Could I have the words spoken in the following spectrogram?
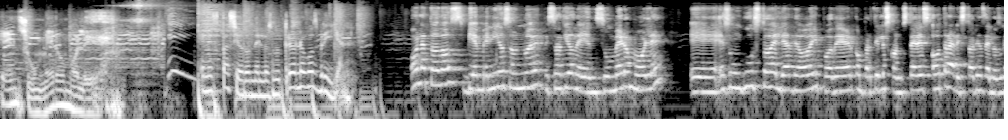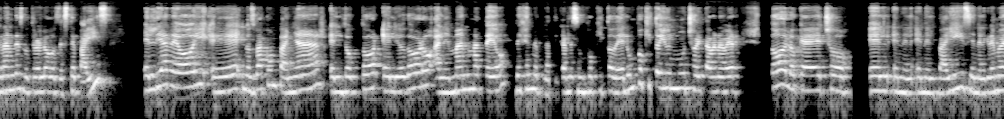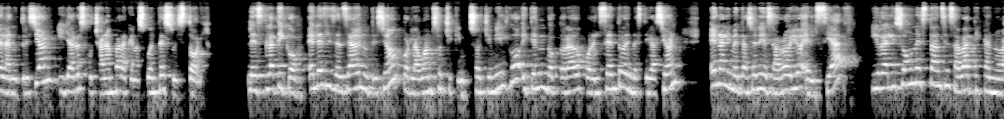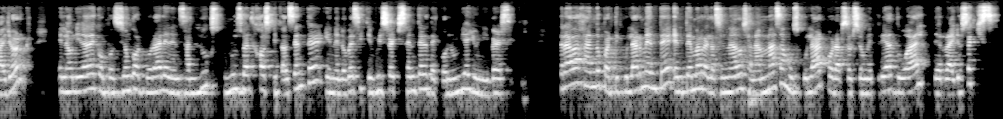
en su mero mole. El espacio donde los nutriólogos brillan. Hola a todos, bienvenidos a un nuevo episodio de En su mero mole. Eh, es un gusto el día de hoy poder compartirles con ustedes otra de las historias de los grandes nutriólogos de este país. El día de hoy eh, nos va a acompañar el doctor Eliodoro Alemán Mateo. Déjenme platicarles un poquito de él, un poquito y un mucho. Ahorita van a ver todo lo que ha hecho él en el, en el país y en el gremio de la nutrición y ya lo escucharán para que nos cuente su historia. Les platico, él es licenciado en nutrición por la UAM Xochimilco y tiene un doctorado por el Centro de Investigación en Alimentación y Desarrollo, el CIAF, y realizó una estancia sabática en Nueva York en la unidad de composición corporal en el St. Luke's Roosevelt Hospital Center y en el Obesity Research Center de Columbia University, trabajando particularmente en temas relacionados a la masa muscular por absorciometría dual de rayos X.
